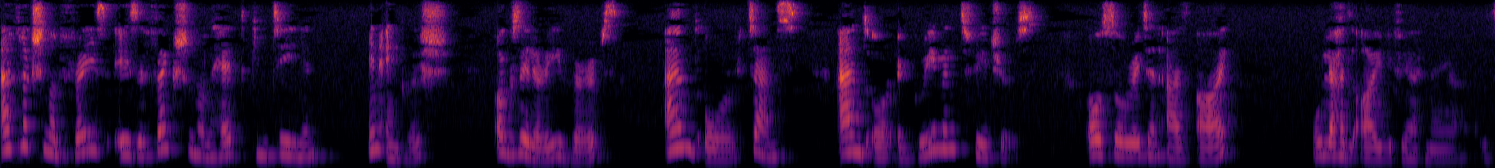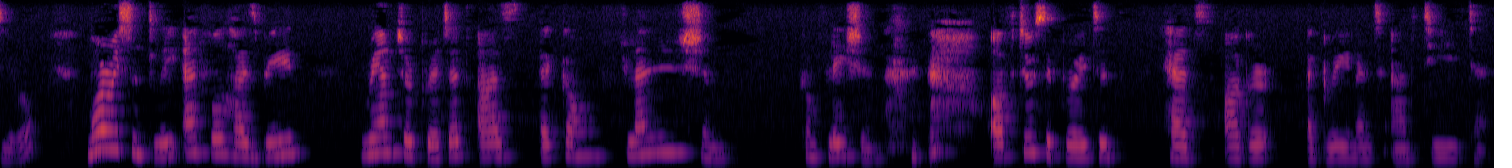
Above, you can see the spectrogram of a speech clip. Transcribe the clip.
Inflectional phrase is a functional head containing, in English, auxiliary verbs and or tense and or agreement features also written as I ولا هاد الاي اللي فيها هنايا zero more recently ANFL has been reinterpreted as a conflation conflation of two separated heads auger agreement and T tense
